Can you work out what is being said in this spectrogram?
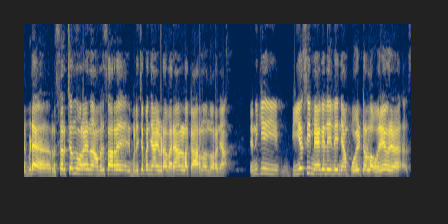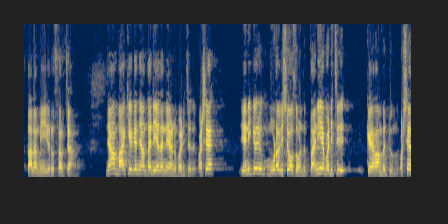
ഇവിടെ റിസർച്ച് എന്ന് പറയുന്ന അമൽ സാറ് വിളിച്ചപ്പോൾ ഞാൻ ഇവിടെ വരാനുള്ള കാരണം എന്ന് പറഞ്ഞാൽ എനിക്ക് ഈ പി എസ് സി മേഖലയിൽ ഞാൻ പോയിട്ടുള്ള ഒരേ ഒരു സ്ഥലം ഈ റിസർച്ചാണ് ഞാൻ ബാക്കിയൊക്കെ ഞാൻ തനിയെ തന്നെയാണ് പഠിച്ചത്. പക്ഷേ എനിക്കൊരു മൂഢവിശ്വാസമുണ്ട്. തനിയെ പഠിച്ച് കയറാൻ പറ്റുമെന്ന്. പക്ഷേ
